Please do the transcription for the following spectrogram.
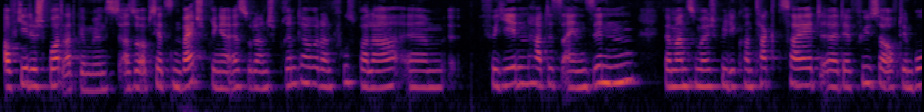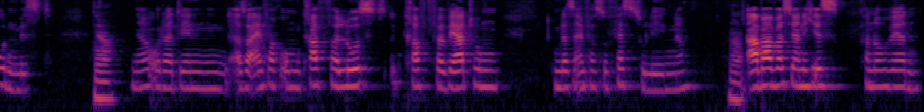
auf jede Sportart gemünzt. Also ob es jetzt ein Weitspringer ist oder ein Sprinter oder ein Fußballer, ähm, für jeden hat es einen Sinn, wenn man zum Beispiel die Kontaktzeit äh, der Füße auf dem Boden misst. Ja. Ne, oder den, also einfach um Kraftverlust, Kraftverwertung, um das einfach so festzulegen. Ne? Ja. Aber was ja nicht ist, kann doch werden.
